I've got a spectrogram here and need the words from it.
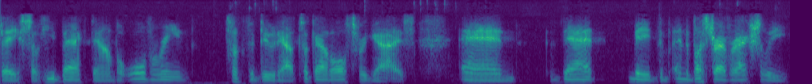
face, so he backed down. But Wolverine took the dude out, took out all three guys, and that made the and the bus driver actually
